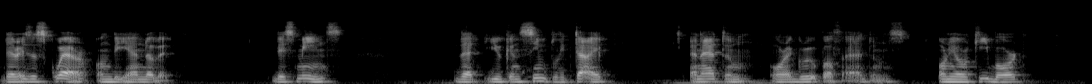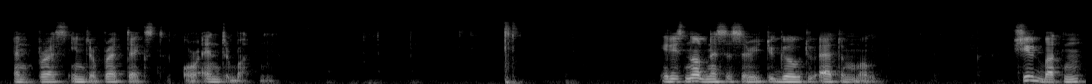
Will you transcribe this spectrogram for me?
There is a square on the end of it. This means that you can simply type an atom or a group of atoms on your keyboard and press interpret text or enter button. It is not necessary to go to atom mode. Shift button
